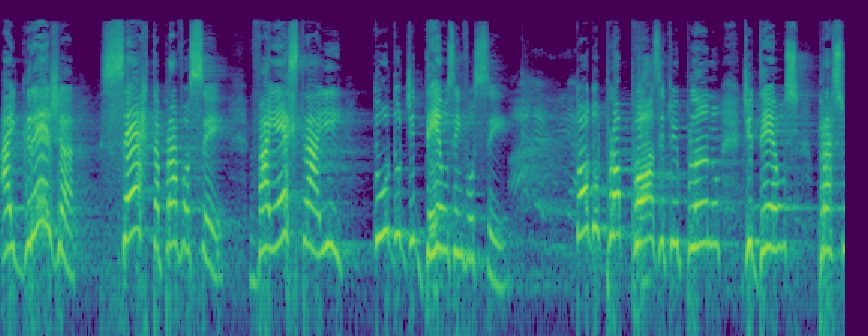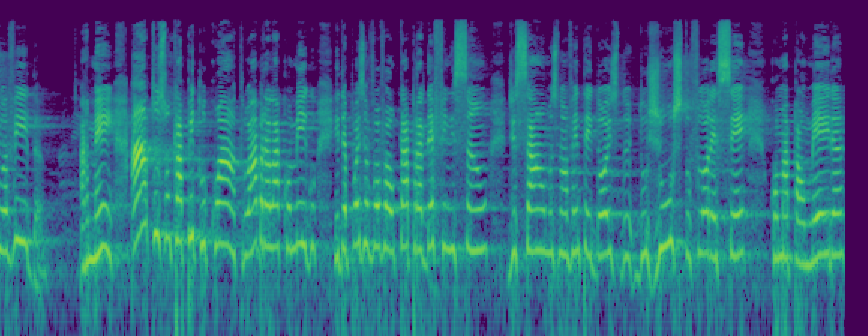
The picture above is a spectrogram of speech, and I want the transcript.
a igreja certa para você vai extrair tudo de Deus em você. todo o propósito e plano de Deus para a sua vida. Amém? Atos no capítulo 4, abra lá comigo e depois eu vou voltar para a definição de Salmos 92 do, do, justo florescer como a palmeira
